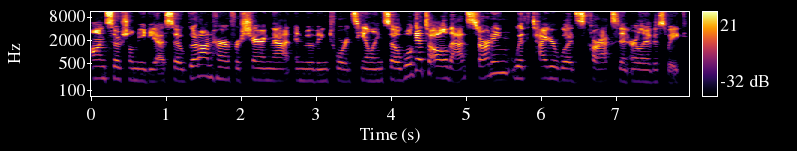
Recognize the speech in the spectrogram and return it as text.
on social media. So good on her for sharing that and moving towards healing. So we'll get to all that, starting with Tiger Woods' car accident earlier this week.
